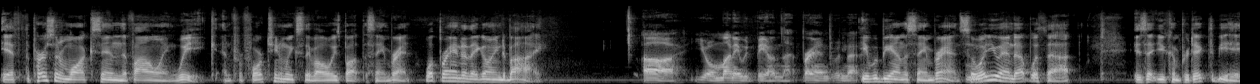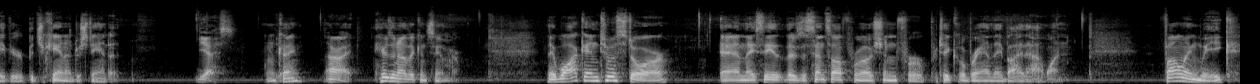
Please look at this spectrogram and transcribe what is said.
if the person walks in the following week and for 14 weeks they've always bought the same brand, what brand are they going to buy? Uh, your money would be on that brand, wouldn't it? It would be on the same brand. So, what you end up with that is that you can predict the behavior, but you can't understand it. yes. Okay. All right. Here's another consumer. They walk into a store and they see that there's a cents off promotion for a particular brand. They buy that one. Following week,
